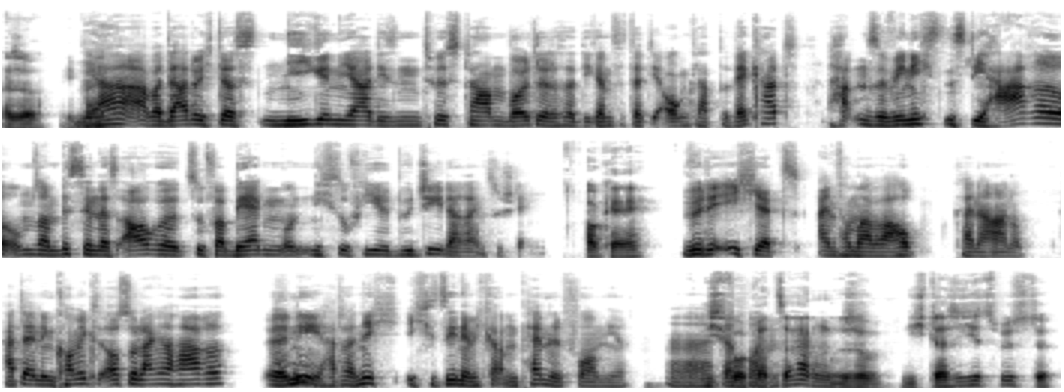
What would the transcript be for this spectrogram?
also, ich meine. Ja, aber dadurch, dass Negan ja diesen Twist haben wollte, dass er die ganze Zeit die Augenklappe weg hat, hatten sie wenigstens die Haare, um so ein bisschen das Auge zu verbergen und nicht so viel Budget da reinzustecken. Okay. Würde ich jetzt einfach mal behaupten. Keine Ahnung. Hat er in den Comics auch so lange Haare? Äh, nee, hat er nicht. Ich sehe nämlich gerade ein Panel vor mir. Äh, ich wollte gerade sagen, also nicht, dass ich jetzt wüsste.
